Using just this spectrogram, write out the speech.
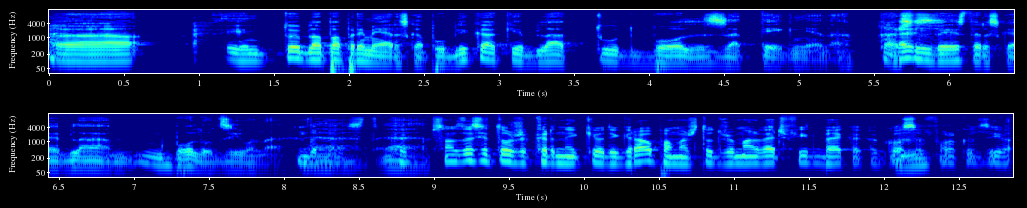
In to je bila pa premjerska publika, ki je bila tudi bolj zategnjena. Ta silvestrska je bila bolj odzivna. Ja, ja. Sam zdaj si to že kar nekaj odigral, pa imaš tudi že malo več feedbacka, kako mm. se mhm. folk odziva.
